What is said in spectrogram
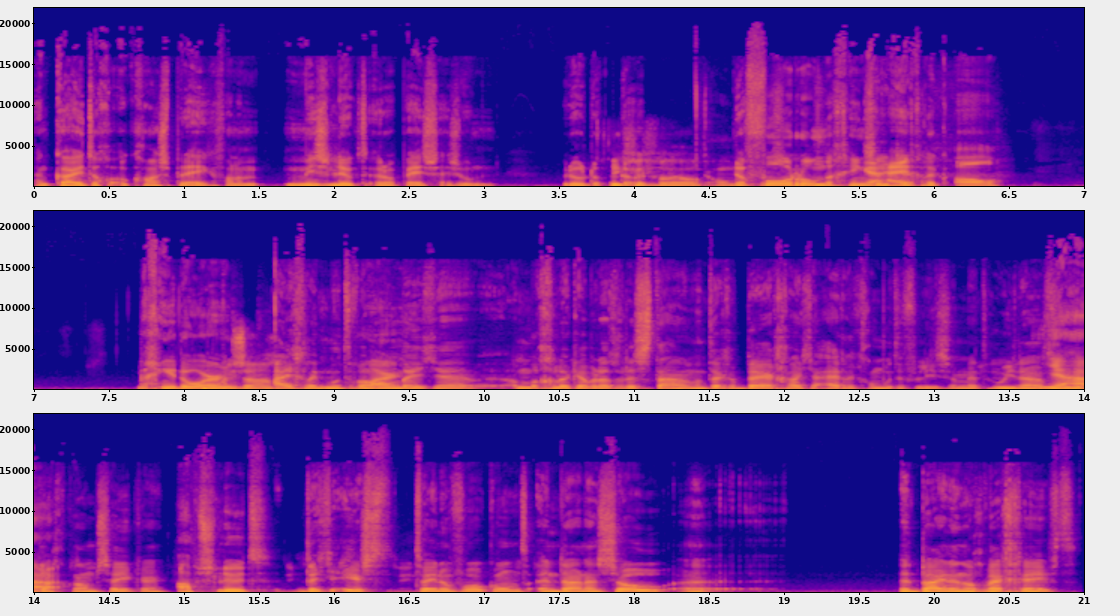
dan kan je toch ook gewoon spreken van een mislukt Europees seizoen. Ik bedoel, de, Ik wel. 100%. de voorronde gingen Zeker. eigenlijk al. We gingen door. Moeizaam. Eigenlijk moeten we Maar- al een beetje geluk hebben dat we er staan. Want tegen Bergen had je eigenlijk gewoon moeten verliezen. Met hoe je daar Ja. voor de dag kwam, zeker. Absoluut. dat je eerst 2-0 voorkomt en daarna zo eh, het bijna nog weggeeft.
